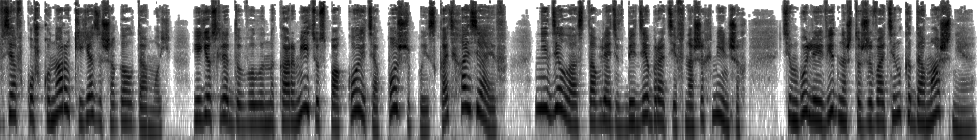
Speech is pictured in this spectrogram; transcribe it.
Взяв кошку на руки, я зашагал домой. Ее следовало накормить, успокоить, а позже поискать хозяев. Не дело оставлять в беде братьев наших меньших, тем более видно, что животинка домашняя.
